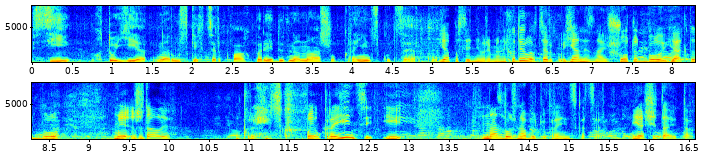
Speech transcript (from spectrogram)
всі, хто є на русських церквах, перейдуть на нашу українську церкву. Я останнє время не ходила в церкву, я не знаю, що тут було, як тут було. Ми ждали українську. Ми українці і у нас повинна бути українська церква. Я вважаю так.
